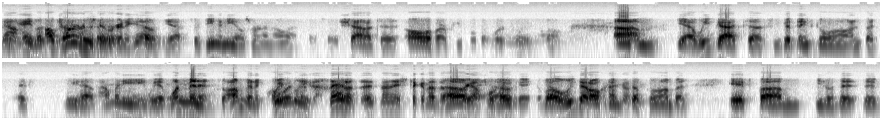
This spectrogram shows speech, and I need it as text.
Yeah. think, hey, let's I wondered who they were gonna get. So yeah, so Dina Neal's running all that stuff. So shout out to all of our people that work with us. So, um, yeah, we've got uh, some good things going on. But if we have how many? We have one minute, so I'm going to quickly. Say it, then they stick another three Okay, up. We're good. okay. Well, we've got all kinds of stuff going on, but if um, you know the the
